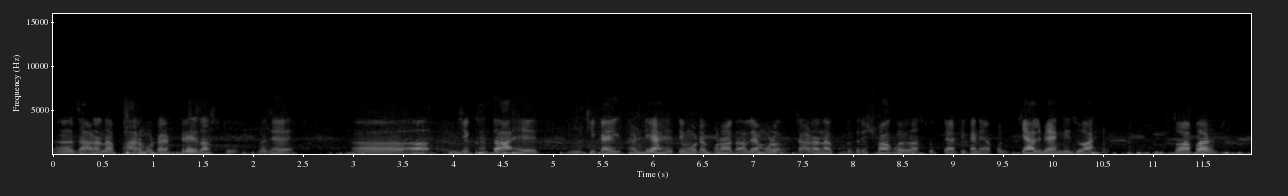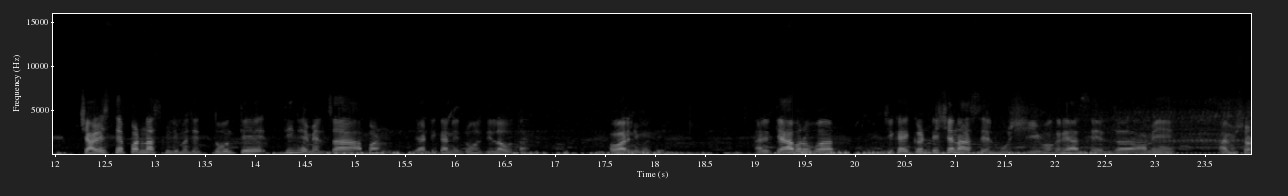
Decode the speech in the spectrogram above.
झाडांना फार मोठा ट्रेस असतो. म्हणजे जे खतं आहेत जी काही थंडी आहे ते मोठ्या प्रमाणात आल्यामुळं झाडांना कुठेतरी शॉक बसत असतो. त्या ठिकाणी आपण कॅलमॅग्नी जो आहे तो आपण चाळीस ते पन्नास मिली म्हणजे दोन ते तीन एम एलचा आपण या ठिकाणी डोस दिला होता फवारणीमध्ये. आणि त्याबरोबर जी काही कंडिशन असेल बुरशी वगैरे असेल जर आम्ही आमिस्टर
